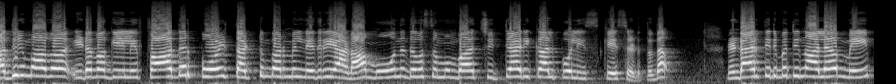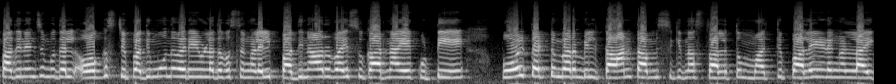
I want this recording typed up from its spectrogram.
അതിരുമാവ് ഇടവകയിലെ ഫാദർ പോൾ തട്ടുംപറമ്പിലിനെതിരെയാണ് മൂന്ന് ദിവസം മുമ്പ് ചുറ്റാരിക്കാൽ പോലീസ് കേസെടുത്തത്. രണ്ടായിരത്തി ഇരുപത്തിനാല് മെയ് പതിനഞ്ച് മുതൽ ഓഗസ്റ്റ് പതിമൂന്ന് വരെയുള്ള ദിവസങ്ങളിൽ പതിനാറ് വയസ്സുകാരനായ കുട്ടിയെ പോൾ തട്ടുംപറമ്പിൽ താൻ താമസിക്കുന്ന സ്ഥലത്തും മറ്റു പലയിടങ്ങളിലായി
